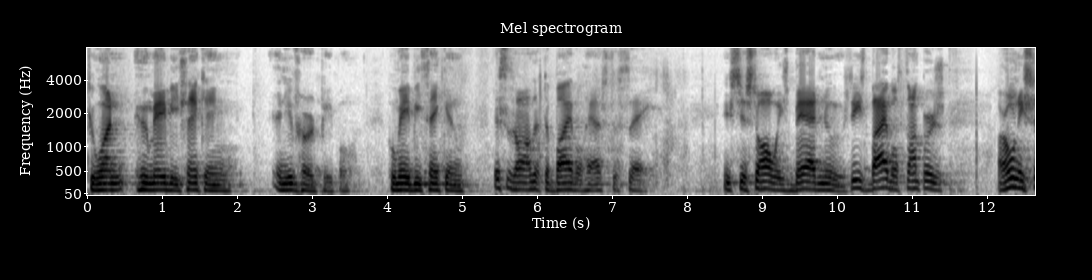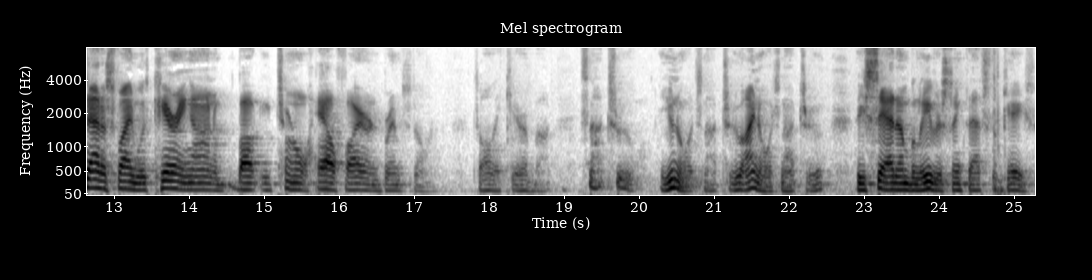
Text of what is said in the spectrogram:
To one who may be thinking, and you've heard people, who may be thinking, this is all that the Bible has to say. It's just always bad news. These Bible thumpers are only satisfied with carrying on about eternal hellfire and brimstone. That's all they care about. It's not true. You know it's not true. I know it's not true. These sad unbelievers think that's the case.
